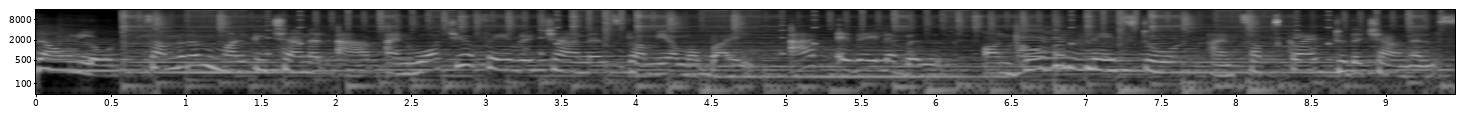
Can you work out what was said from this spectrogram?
download Samaram multi channel app and watch your favourite channel from your mobile app available on Google Play Store and subscribe to the channels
